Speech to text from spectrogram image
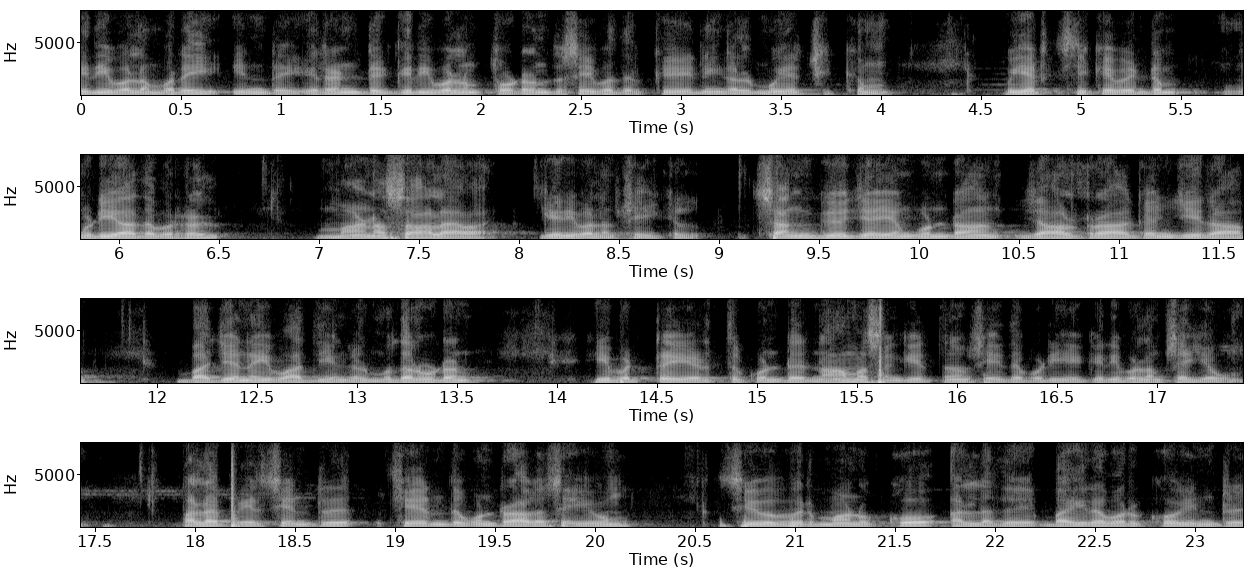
கிரிவலம் வரை இன்று இரண்டு கிரிவலம் தொடர்ந்து செய்வதற்கு நீங்கள் முயற்சிக்கும் முயற்சிக்க வேண்டும். முடியாதவர்கள் மனசால கிரிவலம் செய்கள் சங்கு ஜெயங்கொண்டான் ஜால்ரா கஞ்சிரா பஜனை வாத்தியங்கள் முதலுடன் இவற்றை எடுத்துக்கொண்டு நாம சங்கீர்த்தனம் செய்தபடியே கிரிவலம் செய்யவும். பல பேர் சென்று சேர்ந்து ஒன்றாக செய்யவும். சிவபெருமானுக்கோ அல்லது பைரவருக்கோ என்று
